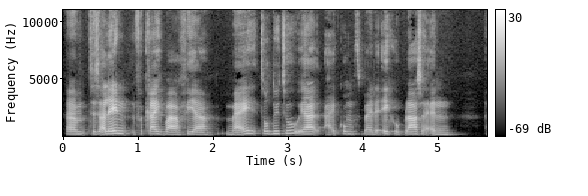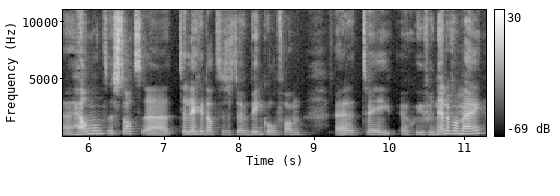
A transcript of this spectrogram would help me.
Het is alleen verkrijgbaar via mij tot nu toe. Ja, hij komt bij de Ecoplaza uh, Helmond, een stad, uh, te liggen. Dat is de winkel van uh, twee goede vriendinnen van mij.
